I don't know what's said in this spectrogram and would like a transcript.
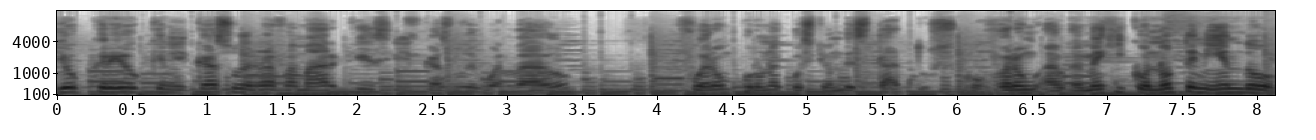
yo creo que en el caso de Rafa Márquez y en el caso de Guardado fueron por una cuestión de estatus. Fueron a, México no teniendo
